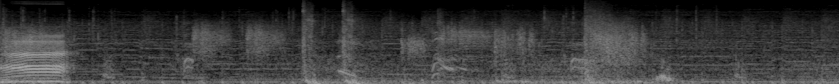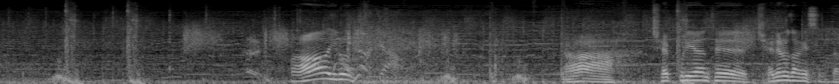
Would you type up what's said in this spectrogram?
아. 아 이런 아 제프리한테 제대로 당했습니다.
